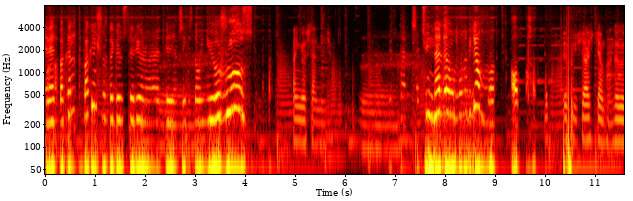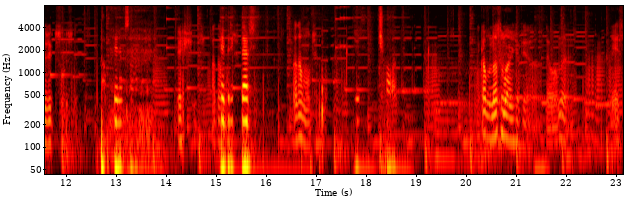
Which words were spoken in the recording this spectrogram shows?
Evet bakın bakın şurada gösteriyorum evet 1.28'de oynuyoruz. Ben göstermeyeceğim. Sen çünkü nereden olduğunu biliyor musun? Allah Allah. Öpüşü açacağım kanka gözüktü üstte. Aferin sana. Eşek. Adam olacak. Tebrikler. Adam olacak. Çağır. Kanka bu nasıl manşet ya? Devamlı. Neyse.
